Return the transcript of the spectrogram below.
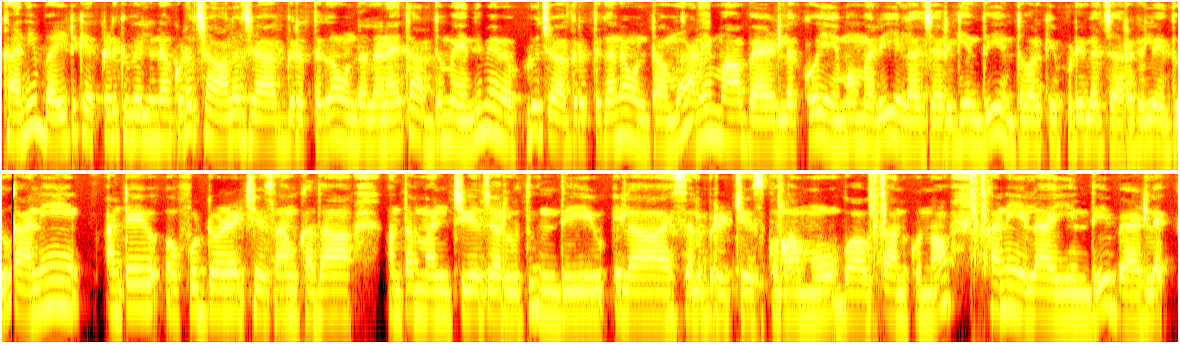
కానీ బయటకు ఎక్కడికి వెళ్ళినా కూడా చాలా జాగ్రత్తగా ఉండాలని అయితే అర్థమైంది. మేము ఎప్పుడు జాగ్రత్తగానే ఉంటాము. కానీ మా బ్యాడ్ లక్ ఏమో మరి ఇలా జరిగింది. ఇంతవరకు ఎప్పుడు ఇలా జరగలేదు. కానీ అంటే ఫుడ్ డొనేట్ చేసాం కదా అంత మంచిగా జరుగుతుంది ఇలా సెలబ్రేట్ చేసుకుందాము బాబుతో అనుకున్నాం. కానీ ఇలా అయ్యింది. బ్యాడ్ లక్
